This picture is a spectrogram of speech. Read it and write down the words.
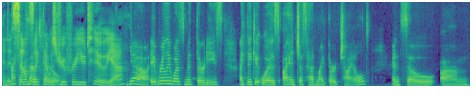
And it I sounds so like too. that was true for you too, yeah? Yeah, it really was mid 30s. I think it was, I had just had my third child. And so um,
